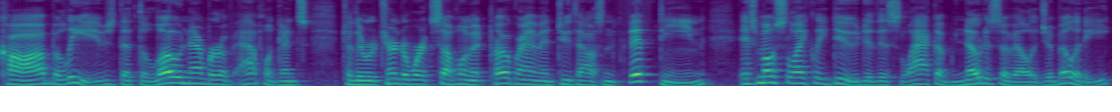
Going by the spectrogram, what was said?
CAW believes that the low number of applicants to the Return to Work Supplement program in 2015 is most likely due to this lack of notice of eligibility,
